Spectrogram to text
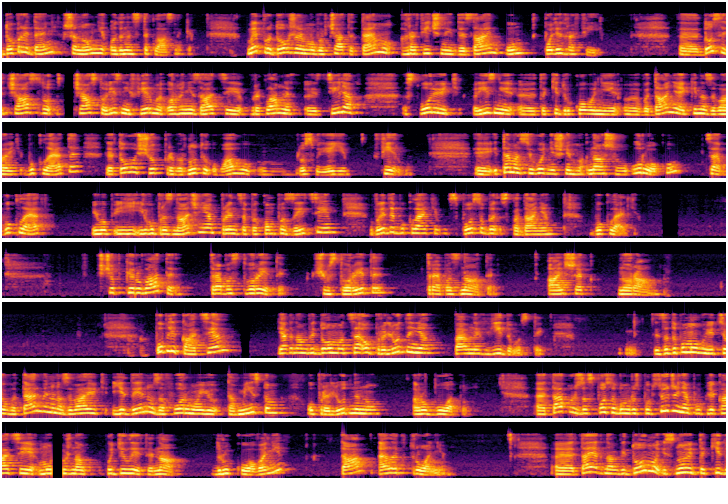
Добрий день, шановні одинадцятикласники! Ми продовжуємо вивчати тему графічний дизайн у поліграфії. Е, Досить часто, часто різні фірми, організації в рекламних е, цілях створюють різні е, такі друковані видання, які називають буклети, для того, щоб привернути увагу до своєї фірми. І тема сьогоднішнього нашого уроку це буклет, його, його призначення, принципи композиції, види буклетів, способи складання буклетів. Щоб керувати, треба створити. Щоб створити, треба знати. Айшек Норам. Публікація, як нам відомо, це оприлюднення певних відомостей. За допомогою цього терміну називають єдину за формою та вмістом оприлюднену роботу. Е, Також за способом розповсюдження публікації можна поділити на друковані та електронні. Е, Та, як нам відомо, існують такі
